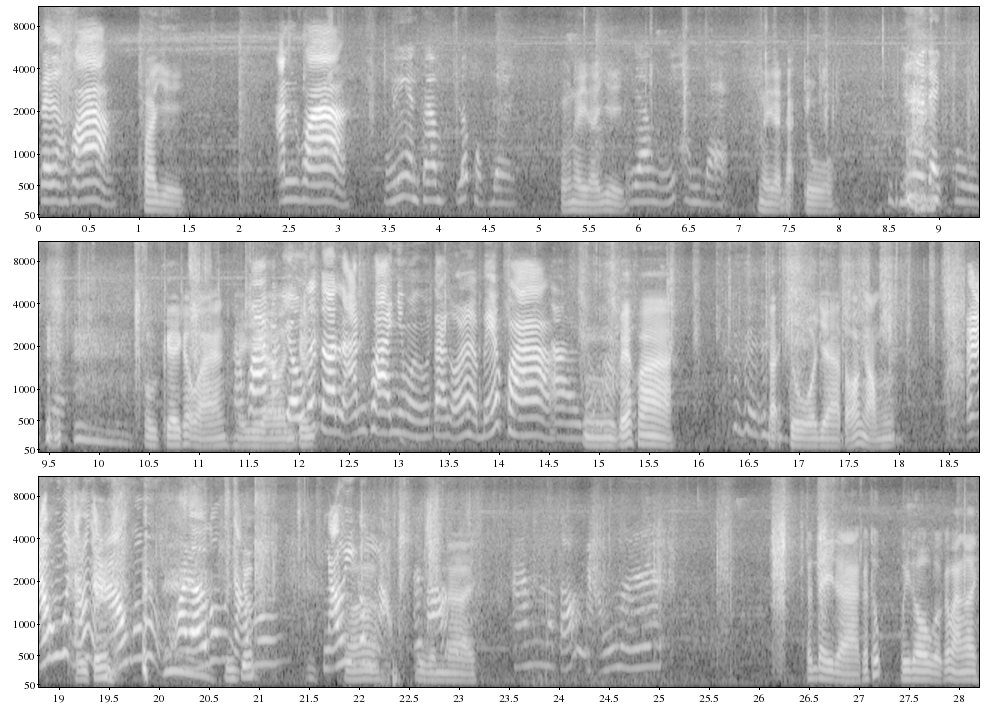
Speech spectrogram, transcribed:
Đây là Khoa. Khoa gì? Anh Khoa. Nguyễn Anh Phong lớp 1 D. Còn này là gì? Do Nguyễn Thanh Đạt. Này là đặt chùa. Đạt cù kìa. Ok các bạn thì Anh Khoa giờ mặc dù chuẩn cái tên là anh Khoa nhưng mà người ta gọi là bé Khoa. Ừ, bé khoa. Đặt chùa và tỏ ngọng Không có chứ. ngạo có ngoài đời có chứ. không Ngậu với con Anh mình tỏ rồi Anh là tỏ ngạo mà. Đến đây là kết thúc video rồi các bạn ơi.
